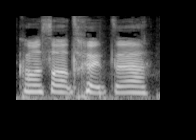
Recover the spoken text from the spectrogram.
Concentre-toi.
